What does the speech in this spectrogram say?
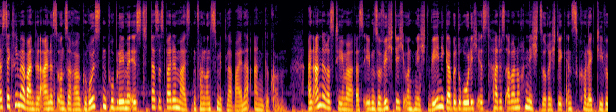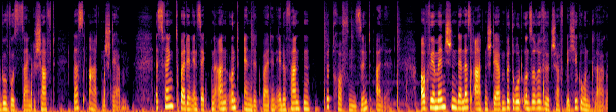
Dass der Klimawandel eines unserer größten Probleme ist, das ist bei den meisten von uns mittlerweile angekommen. Ein anderes Thema, das ebenso wichtig und nicht weniger bedrohlich ist, hat es aber noch nicht so richtig ins kollektive Bewusstsein geschafft, das Artensterben. Es fängt bei den Insekten an und endet bei den Elefanten. Betroffen sind alle. Auch wir Menschen, denn das Artensterben bedroht unsere wirtschaftliche Grundlage.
